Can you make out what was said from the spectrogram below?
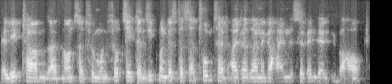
erlebt haben seit 1945, dann sieht man, dass das Atomzeitalter seine Geheimnisse, wenn denn überhaupt,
